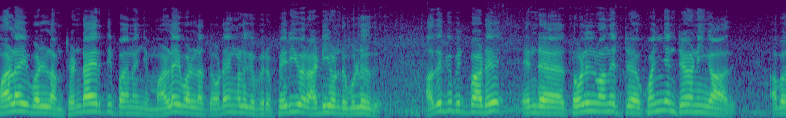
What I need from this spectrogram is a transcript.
மழை வெள்ளம் ரெண்டாயிரத்தி பதினஞ்சு மழை வெள்ளத்தோடு எங்களுக்கு பெரிய ஒரு அடி ஒன்று விழுது. அதுக்கு பிற்பாடு என்ற தொழில் வந்து கொஞ்சம் டேர்னிங் ஆகுது. அப்போ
